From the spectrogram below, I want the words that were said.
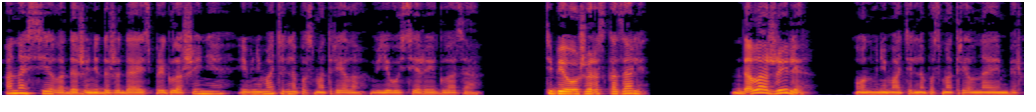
Она села, даже не дожидаясь приглашения, и внимательно посмотрела в его серые глаза. «Тебе уже рассказали?» «Доложили», — он внимательно посмотрел на Эмбер.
